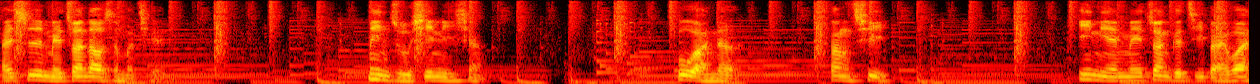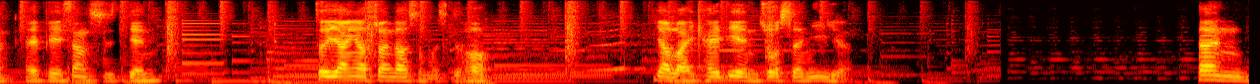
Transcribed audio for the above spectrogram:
还是没赚到什么钱。命主心里想：不玩了，放弃。一年没赚个几百万，还赔上时间，这样要赚到什么时候？要来开店做生意了。但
